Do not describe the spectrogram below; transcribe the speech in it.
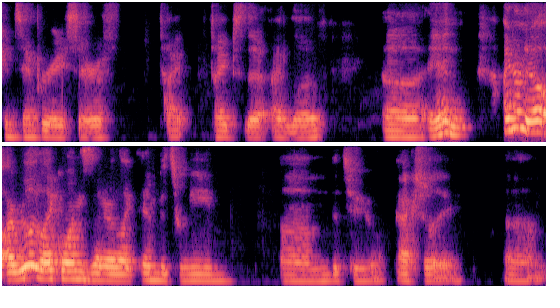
contemporary serif type types that I love, uh, and I don't know. I really like ones that are like in between um, the two. Actually, um,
